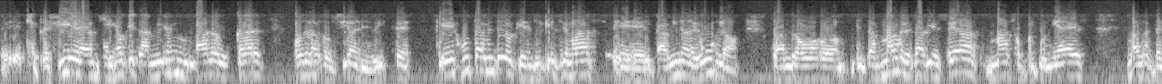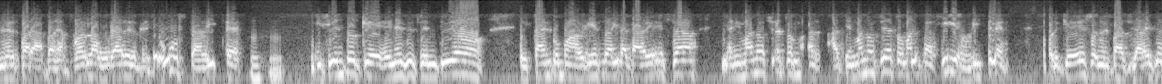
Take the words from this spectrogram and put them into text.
eh, que prefieran, sino que también van a buscar otras opciones, ¿viste? Que es justamente lo que enriquece más eh, el camino de uno. Cuando, mientras más versátil seas, más oportunidades vas a tener para, para poder laburar de lo que te gusta, ¿viste? Y siento que en ese sentido están como abriendo ahí la cabeza y animándose a, tomar animándose a tomar desafíos, ¿viste? Porque eso no es fácil, a veces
